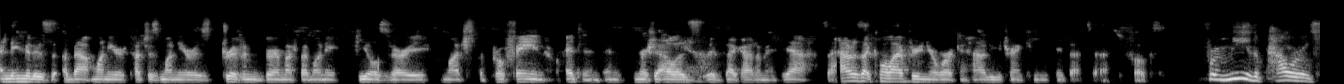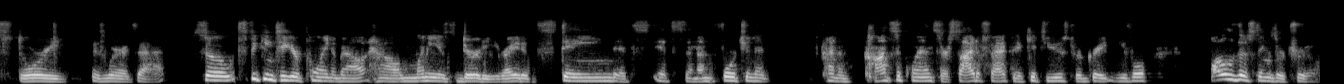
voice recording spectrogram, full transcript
anything that is about money or touches money or is driven very much by money feels very much the profane, right? And, and Marshall's yeah. dichotomy. Yeah. So how does that come alive for you in your work and how do you try and communicate that to, to folks? For me, the power of story is where it's at. So speaking to your point about how money is dirty, right? It's stained, it's it's an unfortunate kind of consequence or side effect. It gets used for great evil. All of those things are true.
